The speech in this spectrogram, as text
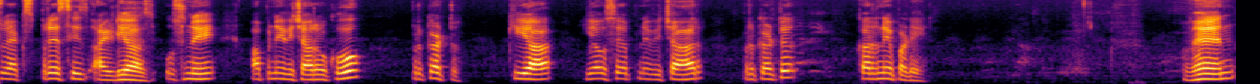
to express his ideas उसने अपने विचारों को प्रकट किया या उसे अपने विचार प्रकट करने पड़े। वैन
